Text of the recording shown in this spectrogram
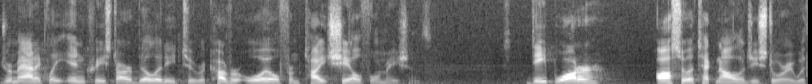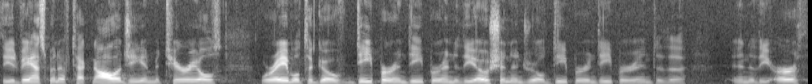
dramatically increased our ability to recover oil from tight shale formations. Deep water, also a technology story. With the advancement of technology and materials, we're able to go deeper and deeper into the ocean and drill deeper and deeper into the, into the earth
